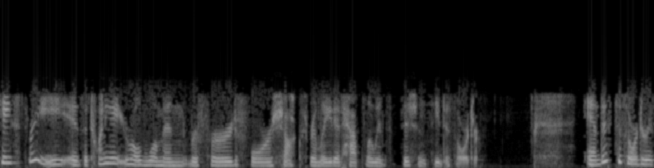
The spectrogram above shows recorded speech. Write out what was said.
Case three is a 28-year-old woman referred for SHOX-related haploinsufficiency disorder. And this disorder is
